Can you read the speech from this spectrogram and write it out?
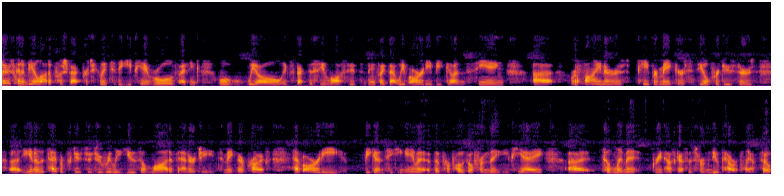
There's going to be a lot of pushback, particularly to the EPA rules. I think we'll, we all expect to see lawsuits and things like that. We've already begun seeing uh, refiners, paper makers, steel producers, uh, you know, the type of producers who really use a lot of energy to make their products have already begun taking aim at the proposal from the EPA uh, to limit greenhouse gases from new power plants. So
